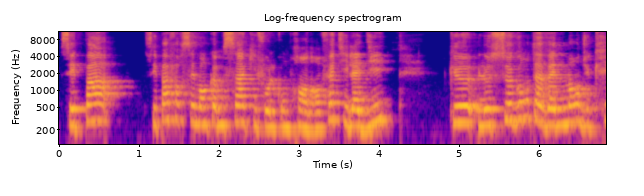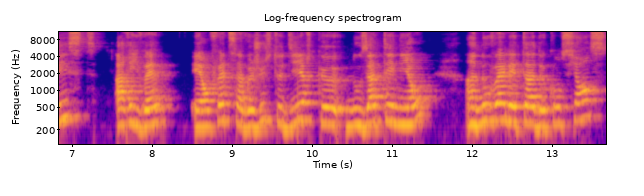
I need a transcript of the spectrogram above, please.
c'est pas c'est pas forcément comme ça qu'il faut le comprendre. En fait, il a dit que le second avènement du Christ arrivait, et en fait, ça veut juste dire que nous atteignons un nouvel état de conscience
